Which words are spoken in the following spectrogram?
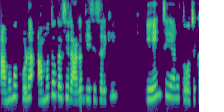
అమ్మమ్మ కూడా అమ్మతో కలిసి రాగం తీసేసరికి ఏం చేయాలో తోచక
